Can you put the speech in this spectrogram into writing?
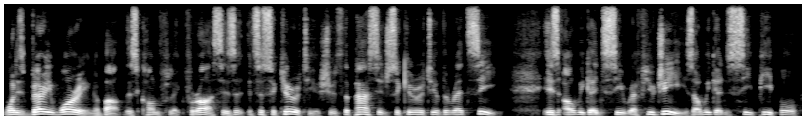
what is very worrying about this conflict for us is it's a security issue. It's the passage security of the Red Sea. Is are we going to see refugees? Are we going to see people,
